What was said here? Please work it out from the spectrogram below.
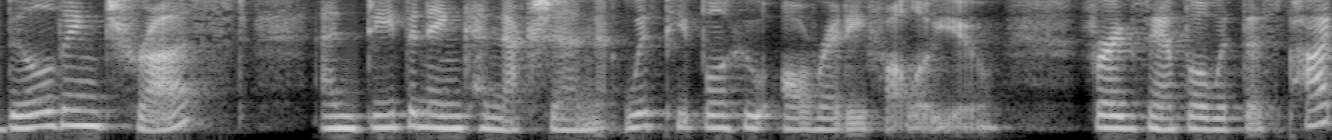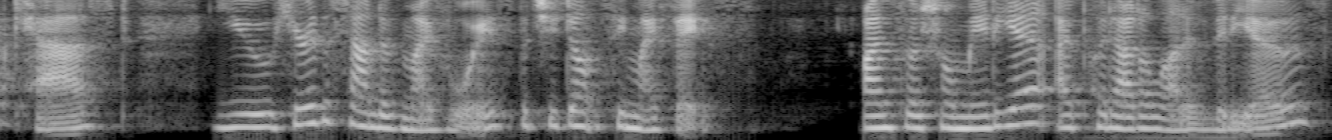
building trust and deepening connection with people who already follow you. For example, with this podcast, you hear the sound of my voice, but you don't see my face. On social media, I put out a lot of videos,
